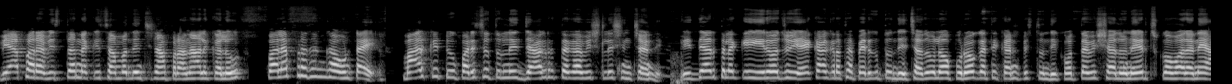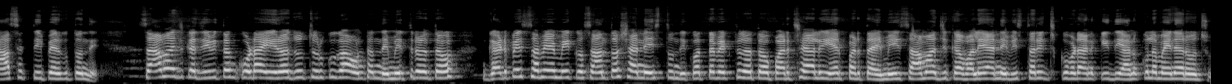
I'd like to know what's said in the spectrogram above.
వ్యాపార విస్తరణకి సంబంధించిన ప్రణాళికలు ఫలప్రదంగా ఉంటాయి. మార్కెట్ పరిస్థితుల్ని జాగ్రత్తగా విశ్లేషించండి. విద్యార్థులకి ఈ రోజు ఏకాగ్రత పెరుగుతుంది. చదువులో పురోగతి కనిపిస్తుంది. కొత్త విషయాలు నేర్చుకోవాలనే ఆసక్తి పెరుగుతుంది. సామాజిక జీవితం కూడా ఈరోజు చురుకుగా ఉంటుంది. మిత్రులతో గడిపే సమయం మీకు సంతోషాన్ని ఇస్తుంది. కొత్త వ్యక్తులతో పరిచయాలు ఏర్పడతాయి. మీ సామాజిక వలయాన్ని విస్తరించుకోవడానికి ఇది అనుకూలమైన రోజు.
